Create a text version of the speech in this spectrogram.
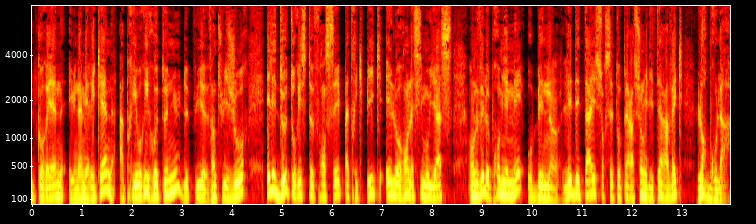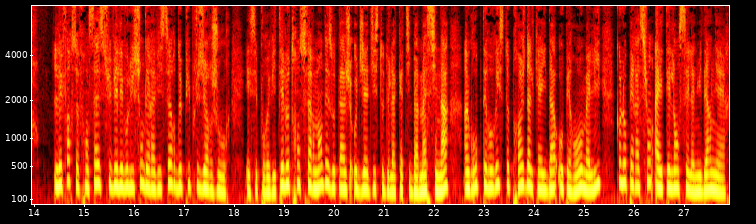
sud-coréenne et une américaine, a priori retenues depuis 28 jours, et les deux touristes français, Patrick Pic et Laurent Lassimouillas, enlevés le 1er mai au Bénin. Les détails sur cette opération militaire avec Laure Broulard. Les forces françaises suivaient l'évolution des ravisseurs depuis plusieurs jours, et c'est pour éviter le transfèrement des otages aux djihadistes de la Katiba Massina, un groupe terroriste proche d'Al-Qaïda opérant au Mali, que l'opération a été lancée la nuit dernière.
